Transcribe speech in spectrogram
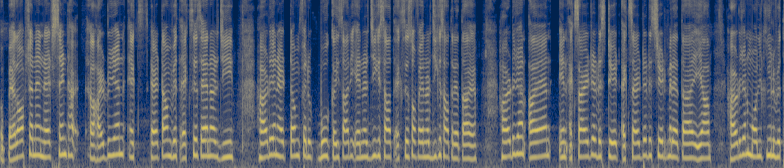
तो पहला ऑप्शन है nascent hydrogen atom with excess energy hydrogen atom फिर वो कई सारी एनर्जी के साथ एक्सेस ऑफ़ एनर्जी के साथ रहता है। Hydrogen ion in excited state excited state में रहता है या hydrogen molecule with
